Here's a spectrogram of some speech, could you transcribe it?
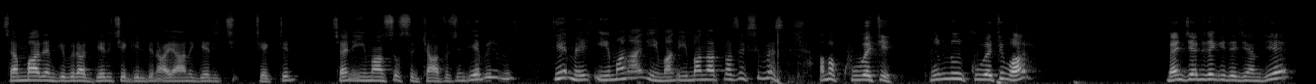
sen madem ki biraz geri çekildin, ayağını geri çektin, sen imansızsın, kafirsin diyebilir miyiz? Diyemeyiz. İman aynı iman. İman artmaz eksilmez. Ama kuvveti. Bunun kuvveti var. Ben cennete gideceğim diye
